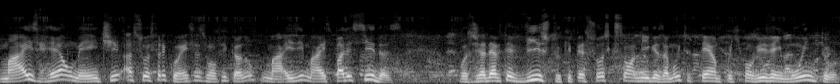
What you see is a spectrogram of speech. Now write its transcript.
mais realmente as suas frequências vão ficando mais e mais parecidas. Você já deve ter visto que pessoas que são amigas há muito tempo e que convivem muito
